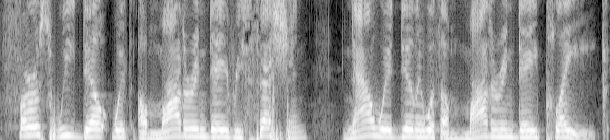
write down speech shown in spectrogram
First, we dealt with a modern day recession. Now we're dealing with a modern day plague.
